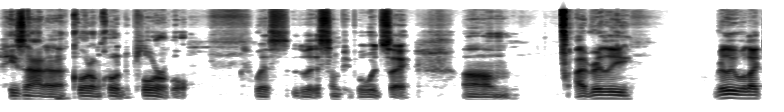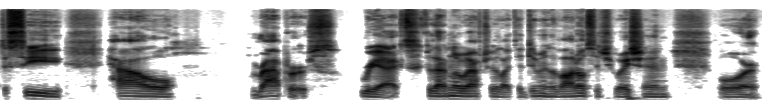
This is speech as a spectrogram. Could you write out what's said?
he's not a quote unquote deplorable, with, with some people would say. Um, I really, really would like to see how rappers react because I know after like the Demi Lovato situation or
